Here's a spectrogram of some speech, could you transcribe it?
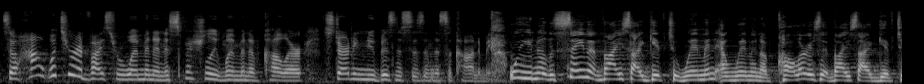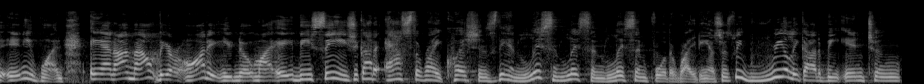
So, how what's your advice for women and especially women of color starting new businesses? in this economy? Well, you know, the same advice I give to women and women of color is advice I give to anyone. And I'm out there on it, you know, my ABCs. You got to ask the right questions, then listen, listen, listen for the right answers. We've really got to be in tune,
